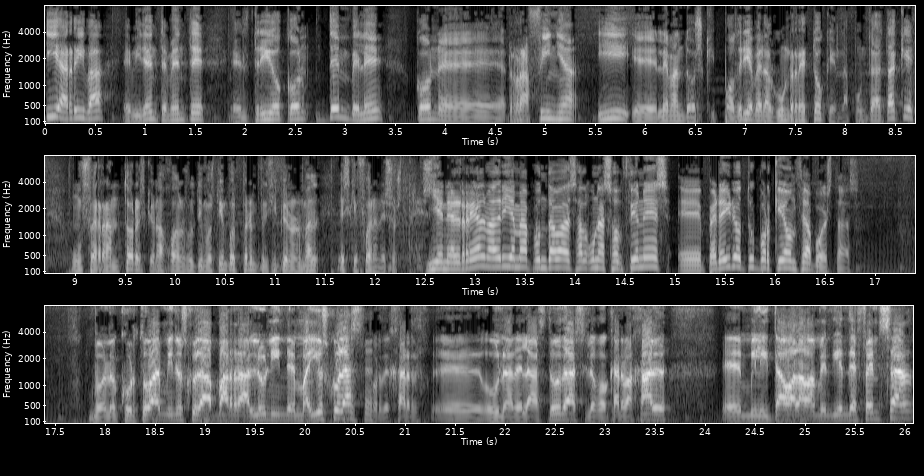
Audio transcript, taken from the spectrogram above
Y arriba, evidentemente, el trío con Dembélé, con eh, Rafinha y eh, Lewandowski. Podría haber algún retoque en la punta de ataque, un Ferran Torres que no ha jugado en los últimos tiempos, pero en principio normal es que fueran esos tres. Y en el Real Madrid ya me apuntabas algunas opciones. Eh, Pereiro, ¿tú por qué 11 apuestas? Bueno, Courtois en minúscula barra Lunin en mayúsculas, por dejar eh, una de las dudas. Y luego Carvajal, eh, Militao Alabamendi en defensa.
